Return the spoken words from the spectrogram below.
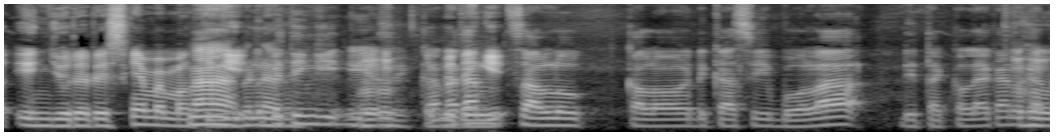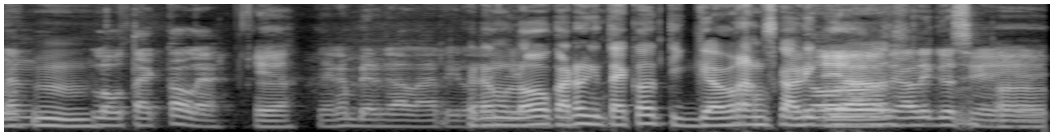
eh, injury risk-nya memang Nah, tinggi. benar. lebih tinggi, iya Mhm, sih. lebih Karena kan tinggi. selalu kalau dikasih bola di tackle-nya kan kadang low tackle ya. Iya. Ya kan biar nggak lari Kadang lagi. low, kadang di tackle tiga orang sekaligus. Oh, sekaligus ya. Uh,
